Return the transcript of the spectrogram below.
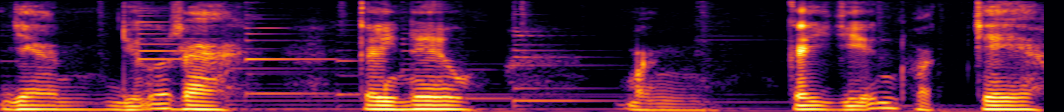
gian giữa ra. Cây nêu bằng cây diễn hoặc tre.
